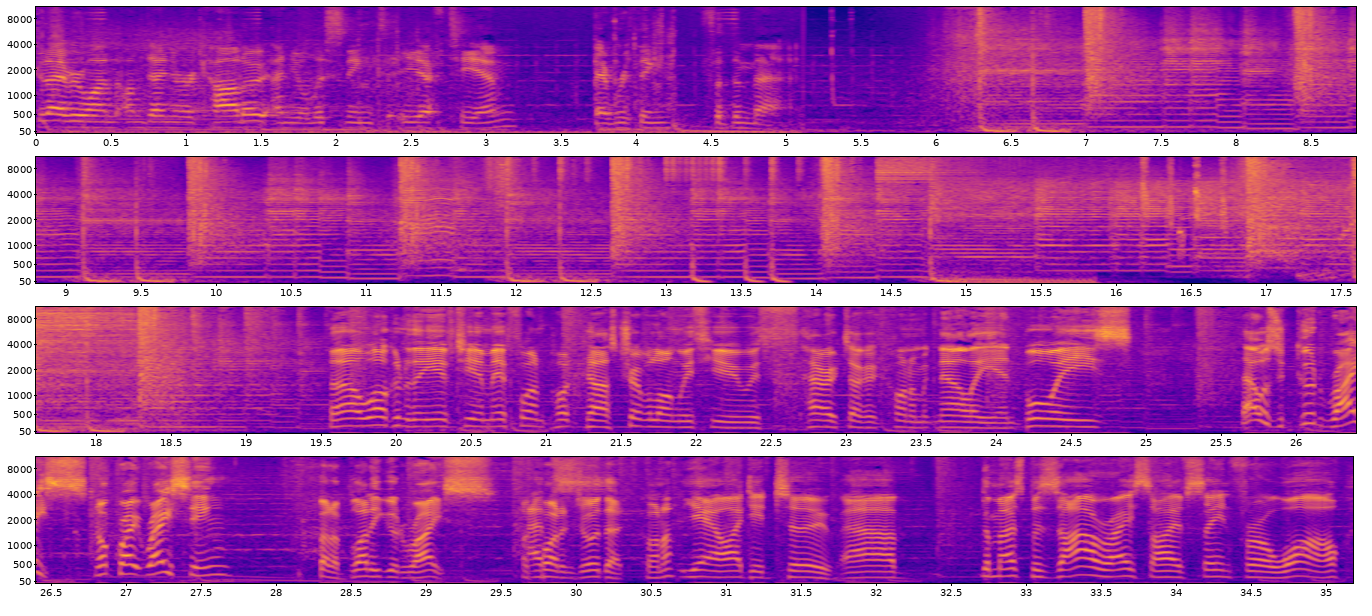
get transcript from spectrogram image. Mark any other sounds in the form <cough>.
G'day everyone, I'm Daniel Ricciardo and you're listening to EFTM, everything for the man. Uh, welcome to the EFTM F1 podcast. Trevor along with you with Harry Tucker, Connor McNally, and boys. That was a good race. Not great racing, but a bloody good race. I quite enjoyed that, Connor. Yeah, I did too. Uh, the most bizarre race I have seen for a while,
